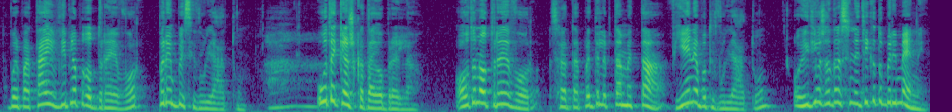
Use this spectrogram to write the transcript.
που περπατάει δίπλα από τον Τρέβορ πριν μπει στη δουλειά του. Ούτε και κρατάει ομπρέλα. Όταν ο Τρέβορ 45 λεπτά μετά βγαίνει από τη δουλειά του, ο ίδιος άντρας είναι εκεί και τον περιμένει.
